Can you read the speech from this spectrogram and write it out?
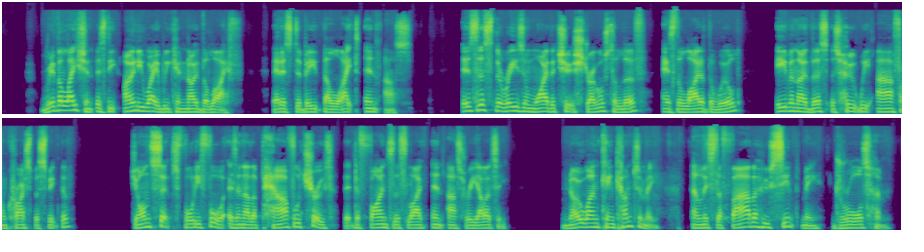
Revelation is the only way we can know the life, that is to be the light in us. Is this the reason why the church struggles to live as the light of the world, even though this is who we are from Christ's perspective? John 6 44 is another powerful truth that defines this life in us reality. No one can come to me unless the Father who sent me draws him.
